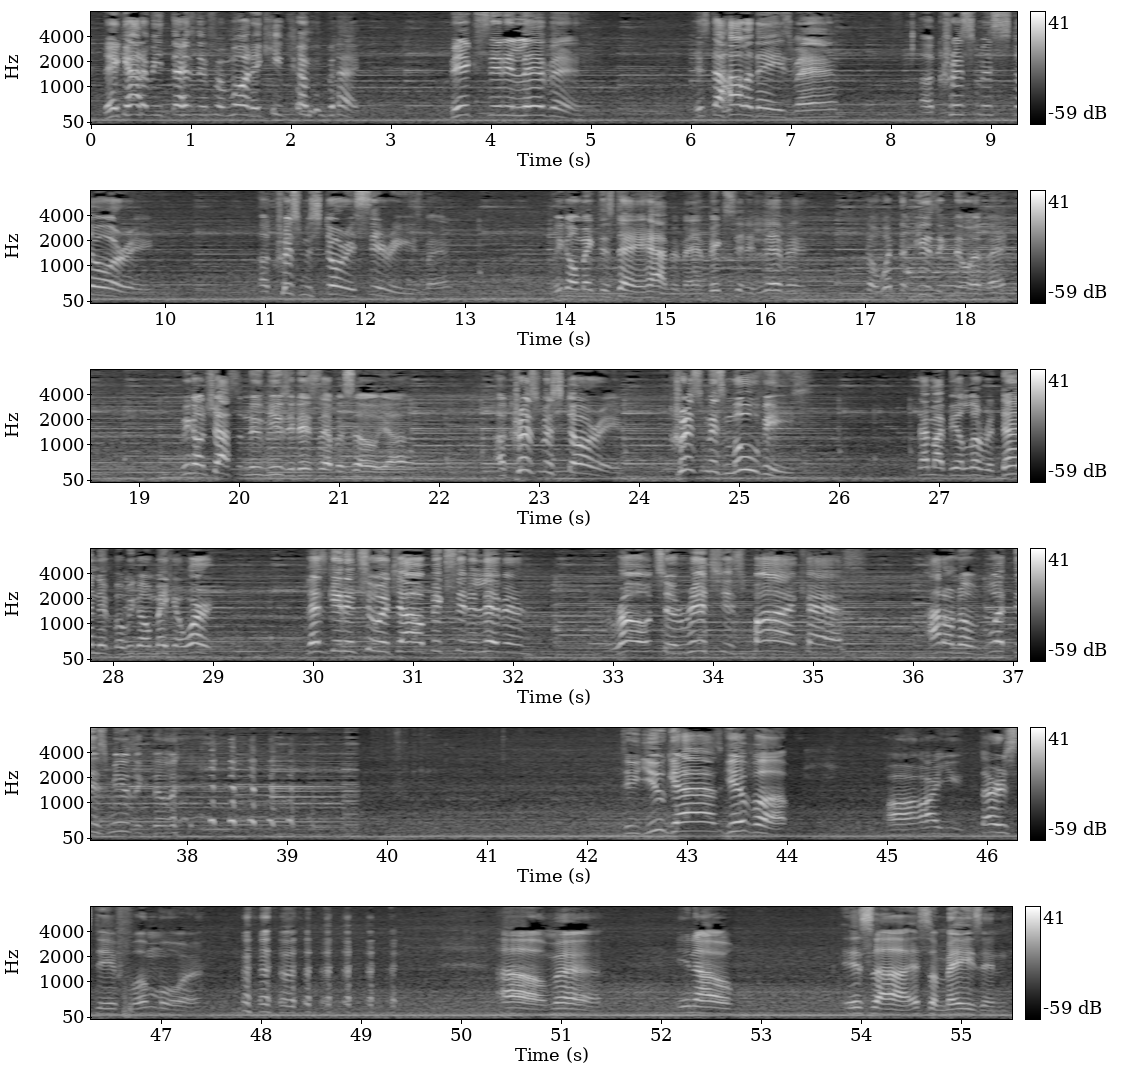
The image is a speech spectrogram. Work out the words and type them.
they gotta be thirsty for more. They keep coming back. Big city living. It's the holidays, man. A Christmas story. A Christmas story series, man. We gonna make this day happen, man. Big city living. So what the music doing, man? We gonna try some new music this episode, y'all. A Christmas story. Christmas movies. That might be a little redundant, but we gonna make it work. Let's get into it, y'all. Big city living. Road to Riches podcast. I don't know what this music doing. Do you guys give up or are you thirsty for more? oh man. You know, it's uh it's amazing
